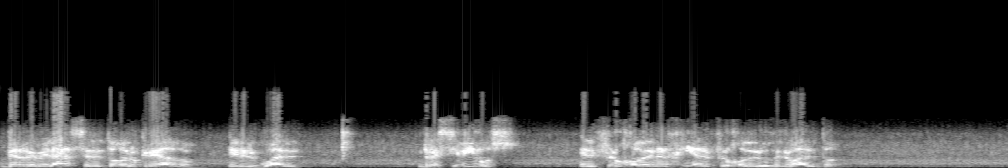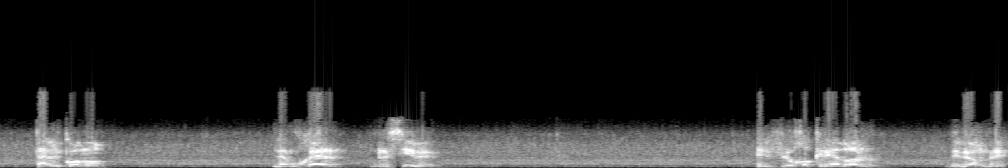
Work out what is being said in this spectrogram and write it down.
de revelarse de todo lo creado en el cual recibimos el flujo de energía, el flujo de luz de lo alto, tal como la mujer recibe el flujo creador del hombre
